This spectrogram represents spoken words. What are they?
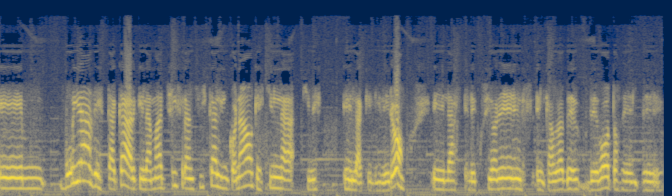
Em, voy a destacar que la machi Francisca Linconado, que es quien, la, quien es eh, la que lideró eh, las elecciones, el caudal de, votos de,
